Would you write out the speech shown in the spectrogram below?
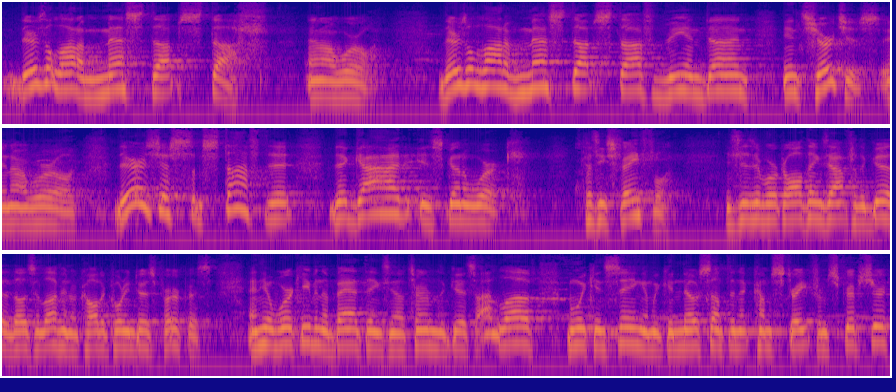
There's a lot of messed up stuff in our world. There's a lot of messed up stuff being done in churches in our world. There's just some stuff that, that God is going to work because He's faithful. He says he'll work all things out for the good of those who love him and are called according to his purpose. And he'll work even the bad things and he'll turn them to good. So I love when we can sing and we can know something that comes straight from scripture.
